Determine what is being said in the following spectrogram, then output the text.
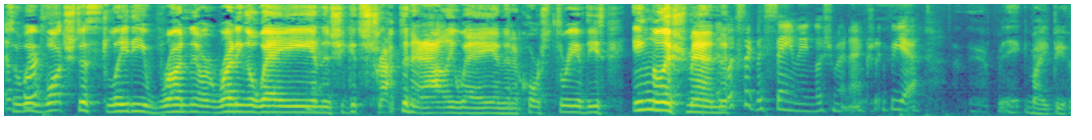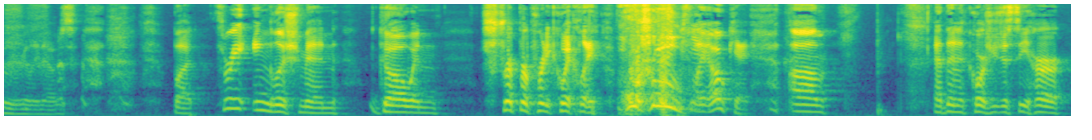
of So course, we watch this lady run or running away, and then she gets trapped in an alleyway, and then of course three of these Englishmen. It looks like the same Englishman, actually. But yeah. It might be who really knows, but three Englishmen go and strip her pretty quickly. like okay, um, and then of course you just see her.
